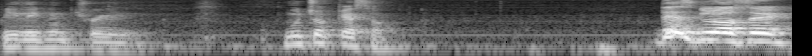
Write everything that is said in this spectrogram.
Believe in trading. Mucho queso. Desglose.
